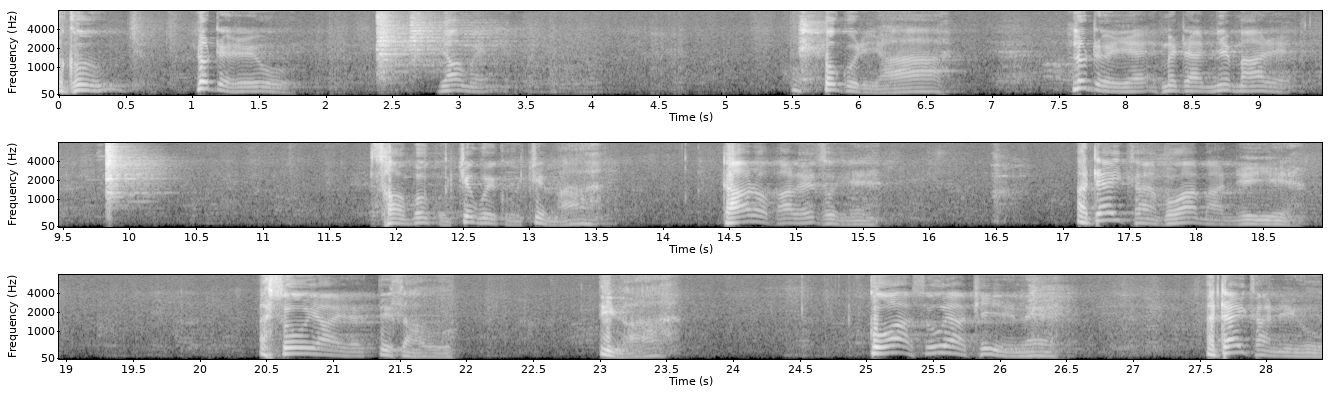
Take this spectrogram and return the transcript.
အခုလွတ်တယ်တွေကိုရောက်မယ်ပုဂ္ဂိုလ်တွေဟာလွတ်တယ်ရဲ့အမတန်မြင့်မားတဲ့ ဆောင်ပုဂ္ဂိုလ်ကျင့်ဝတ်ကိုကျင့်မှာဒါကတော့ဘာလဲဆိုရင်အတိုက်ခံဘဝမှာနေရင်အစိုးရရဲ့တစ္ဆာကိုသိပါကိုကအစိုးရဖြစ်ရင်လဲအတိုက်ခံတွေကို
